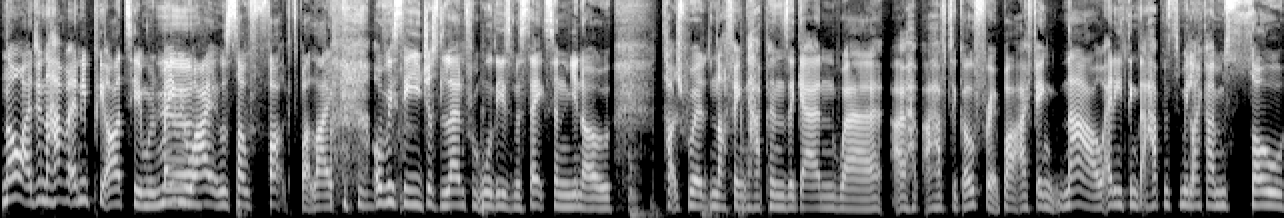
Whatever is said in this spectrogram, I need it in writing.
No, I didn't have any PR team, which maybe Yeah. why it was so fucked. But like, obviously, you just learn from all these mistakes, and you know, touch wood, nothing happens again where I, ha- I have to go for it. But I think now, anything that happens to me, like I'm so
